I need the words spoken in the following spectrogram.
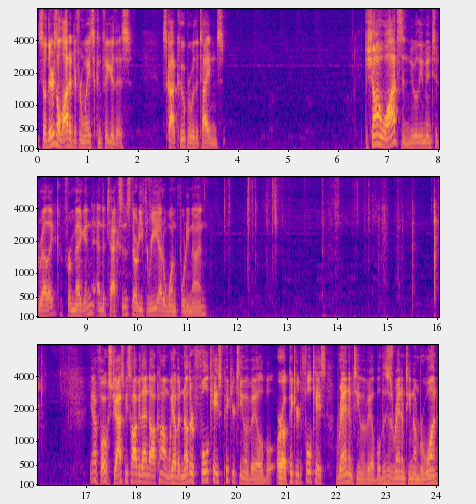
So there's a lot of different ways to configure this. Scott Cooper with the Titans. Deshaun Watson, newly minted relic for Megan and the Texans, 33 out of 149. Yeah, folks, jaspyshobbyland.com. We have another full case pick your team available, or a pick your full case random team available. This is random team number one,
